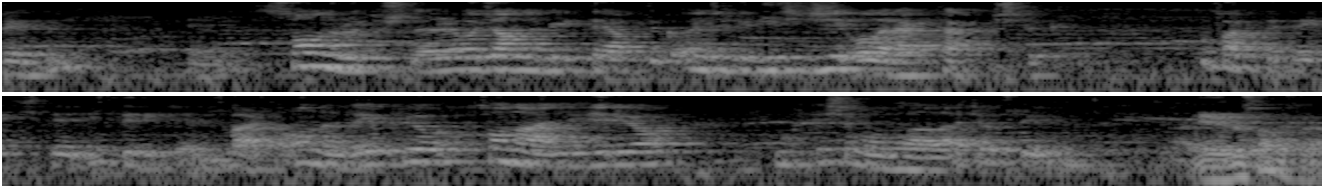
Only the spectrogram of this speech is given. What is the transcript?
sevdim. Ee, son rötuşları hocamla birlikte yaptık. Önce bir geçici olarak takmıştık. Ufak tefek işte istediklerimiz varsa onları da yapıyor. Son halini veriyor. Muhteşem oldu valla. Çok sevdim. Elinize sağlık.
